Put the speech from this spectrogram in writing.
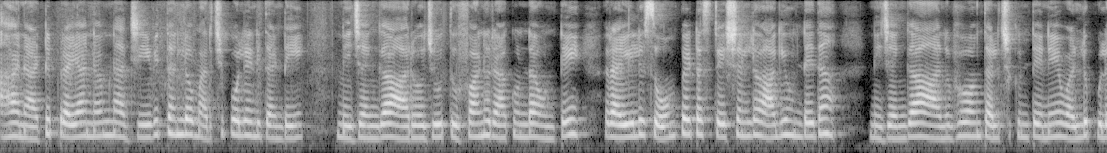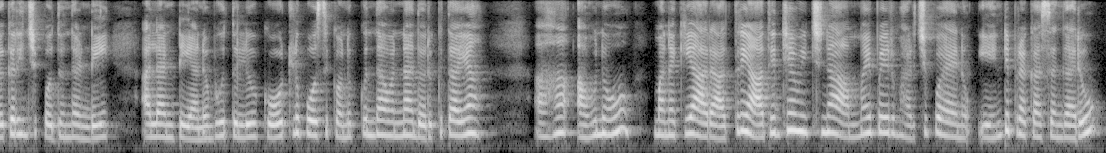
ఆనాటి ప్రయాణం నా జీవితంలో మర్చిపోలేనిదండి. నిజంగా ఆ రోజు తుఫాను రాకుండా ఉంటే రైలు సోంపేట స్టేషన్లో ఆగి ఉండేదా? నిజంగా ఆ అనుభవం తలుచుకుంటేనే వాళ్ళు పులకరించిపోతుందండి. అలాంటి అనుభూతులు కోట్లు పోసి కొనుక్కుందామన్నా దొరుకుతాయా? ఆహా అవును. మనకి ఆ రాత్రి ఆతిథ్యం ఇచ్చిన ఆ అమ్మాయి పేరు మర్చిపోయాను. ఏంటి ప్రకాశం గారు?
